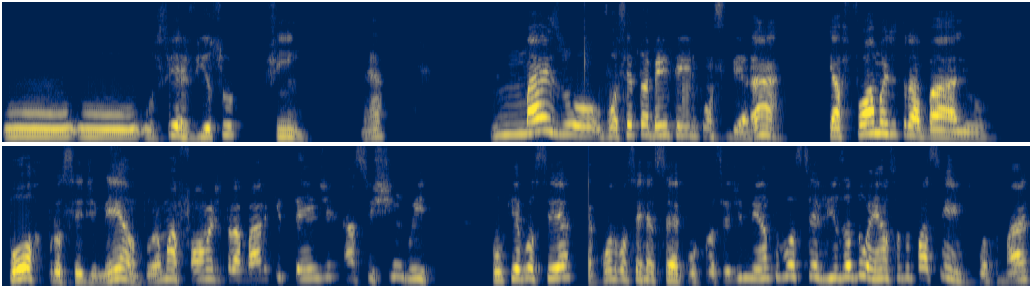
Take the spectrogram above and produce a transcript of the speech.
o, o, o serviço fim. Né? Mas o, você também tem que considerar que a forma de trabalho por procedimento é uma forma de trabalho que tende a se extinguir. Porque você, quando você recebe por procedimento, você visa a doença do paciente. Quanto mais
